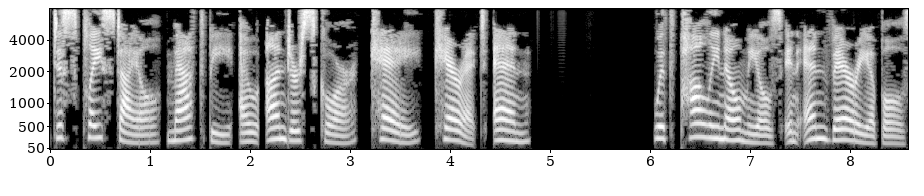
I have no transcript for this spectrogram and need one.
display style math b o underscore k caret n with polynomials in n variables,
